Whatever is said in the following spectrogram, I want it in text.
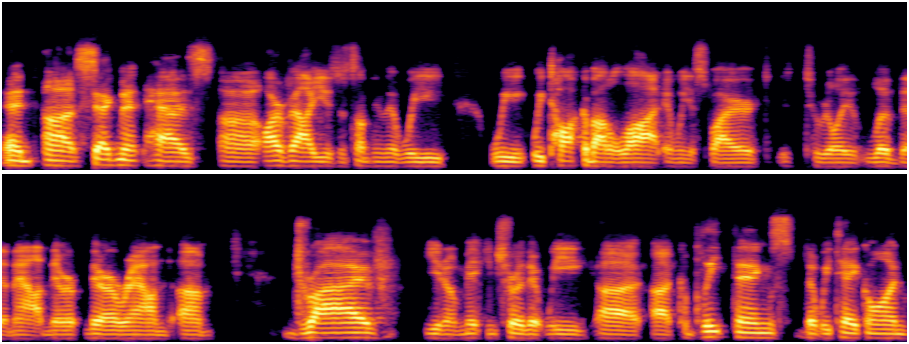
And uh, Segment has uh, our values is something that we we we talk about a lot and we aspire to, to really live them out. And they're they're around um, drive, you know, making sure that we uh, uh, complete things that we take on.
